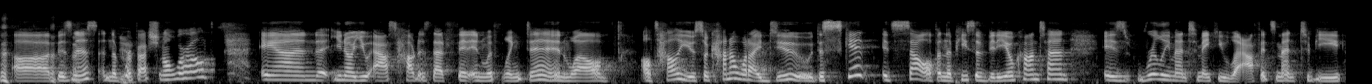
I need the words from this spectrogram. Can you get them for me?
uh, business and the yeah. professional world. And, you know, you asked, how does that fit in with LinkedIn? Well, I'll tell you. So, kind of what I do, the skit itself and the piece of video content is really meant to make you laugh. It's meant to be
